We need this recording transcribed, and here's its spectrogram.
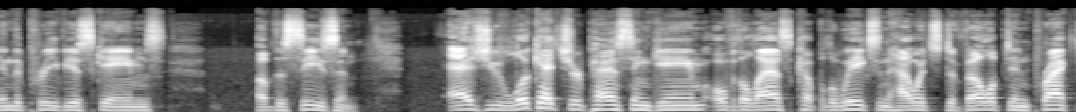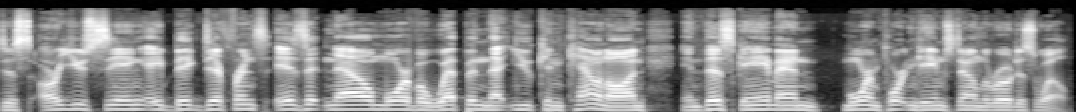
in the previous games of the season. As you look at your passing game over the last couple of weeks and how it's developed in practice, are you seeing a big difference? Is it now more of a weapon that you can count on in this game and more important games down the road as well?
